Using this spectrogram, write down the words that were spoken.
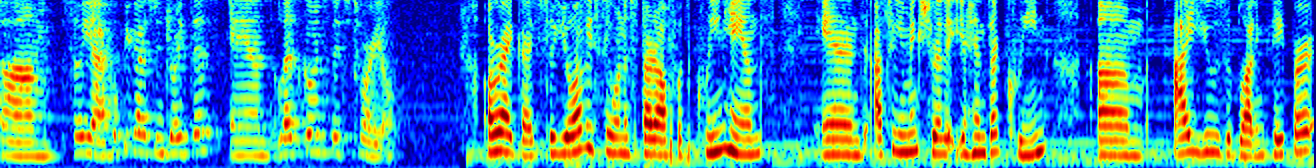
Um, so yeah, I hope you guys enjoyed this and let's go into the tutorial. Alright guys, so you obviously want to start off with clean hands and after you make sure that your hands are clean, um, I use a blotting paper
